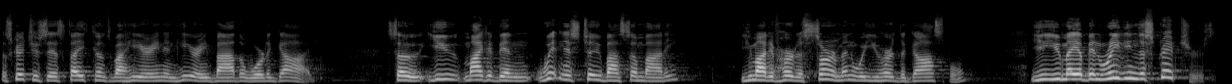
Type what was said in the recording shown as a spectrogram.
The scripture says faith comes by hearing, and hearing by the Word of God. So you might have been witnessed to by somebody. You might have heard a sermon where you heard the gospel. You, you may have been reading the scriptures,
